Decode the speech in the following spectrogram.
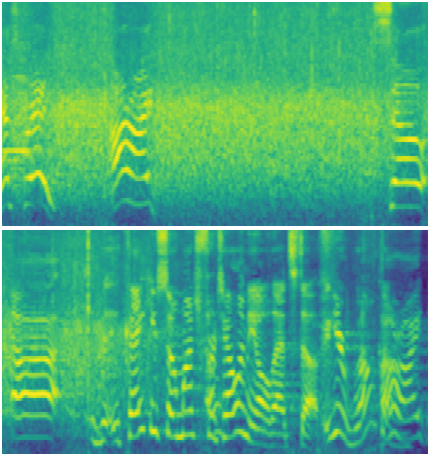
That's great. All right. So, uh, th- thank you so much for oh. telling me all that stuff. You're welcome. All right.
